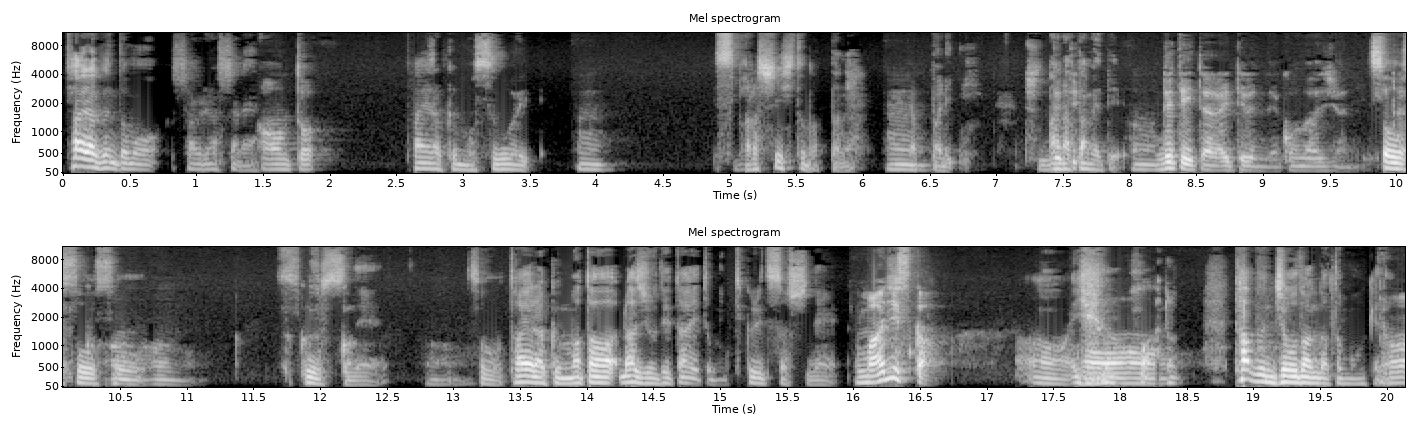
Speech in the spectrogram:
平君とも喋りましたねあ、。本当。平君もすごいうん。素晴らしい人だったね。うんやっぱり。改めて。うん出ていただいてるんで、このラジオに。そうそうそううんうんそうですね。うんそう。平君またラジオ出たいとも言ってくれてたしね。マジっすか？いや、多分冗談だと思うけど。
